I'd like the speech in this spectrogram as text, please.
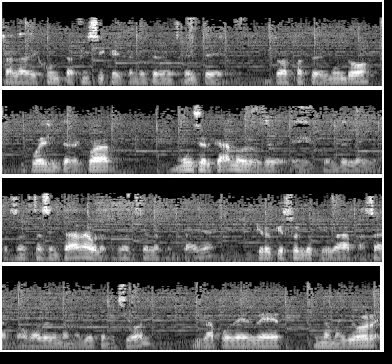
sala de junta física y también tenemos gente en todas partes del mundo y puedes interactuar muy cercano de, eh, con de la, la, persona que está sentada o la persona que está en la pantalla y creo que eso es lo que va a pasar, ¿no? Va a haber una mayor conexión y va a poder ver una mayor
